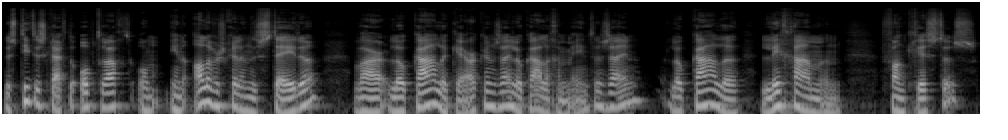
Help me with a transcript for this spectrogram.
Dus Titus krijgt de opdracht om in alle verschillende steden, waar lokale kerken zijn, lokale gemeenten zijn, lokale lichamen van Christus,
